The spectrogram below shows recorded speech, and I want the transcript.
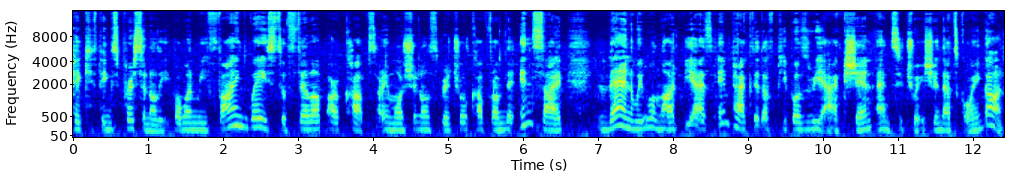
take things personally. But when we find ways to fill up our cups, our emotional, spiritual cup from the inside, then we will not be as impacted of people's reaction and situation that's going on.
